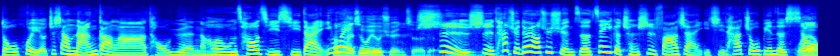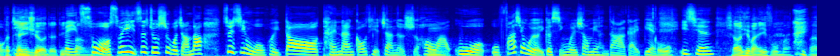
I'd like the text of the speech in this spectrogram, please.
都会有，就像南港啊、桃园，然后我们超级期待，因为还是会有选择的。是是，他绝对要去选择这一个城市发展以及它周边的效益 potential 的地方没错，所以这就是我讲到最近我回到台南高铁站的时候啊，我我发现我有一个行为上面很大的改变。哦以前想要去买衣服吗？啊，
